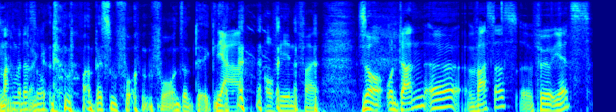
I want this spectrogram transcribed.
Machen wir das danke. Am besten vor, vor unserem Take. Ja, auf jeden Fall. So, und dann äh, war's das äh, für jetzt.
